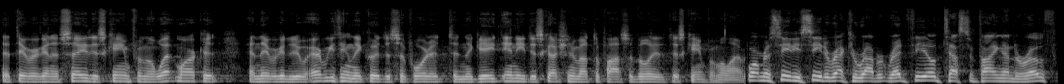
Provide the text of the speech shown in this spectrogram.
that they were going to say this came from the wet market, and they were going to do everything they could to support it, to negate any discussion about the possibility that this came from a lab. Former CDC Director Robert Redfield testifying under oath.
